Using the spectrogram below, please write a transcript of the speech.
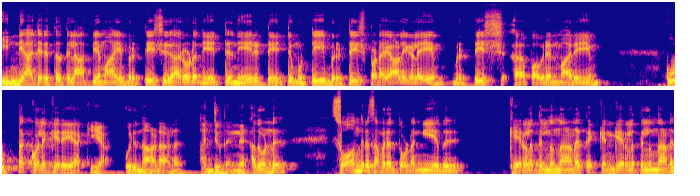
ഇന്ത്യാ ചരിത്രത്തിൽ ആദ്യമായി ബ്രിട്ടീഷുകാരോട് നേറ്റ് നേരിട്ട് ഏറ്റുമുട്ടി ബ്രിട്ടീഷ് പടയാളികളെയും ബ്രിട്ടീഷ് പൗരന്മാരെയും കൂട്ടക്കൊലക്കിരയാക്കിയ ഒരു നാടാണ് അഞ്ചുതെങ്ങ്. അതുകൊണ്ട് സ്വാതന്ത്ര്യ സമരം തുടങ്ങിയത് കേരളത്തിൽ നിന്നാണ് തെക്കൻ കേരളത്തിൽ നിന്നാണ്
